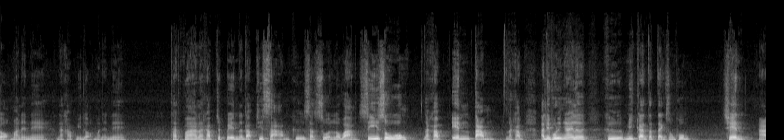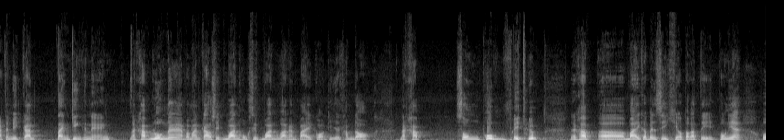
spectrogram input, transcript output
ดอกมาแน่ๆนะครับมีดอกมาแน่ๆถัดมานะครับจะเป็นระดับที่ 3 คือสัดส่วนระหว่าง C สูงนะครับ N ต่ำนะครับอันนี้พูดง่ายๆเลย คือมีการตัดแต่งทรงพุ่ม เช่นอาจจะมีการแต่งกิ่งแขนงนะครับล่วงหน้าประมาณ 90 วัน 60 วันว่ากันไปก่อนที่จะทำดอกนะครับทรงพุ่มไม่ทึบ นะครับใบก็เป็นสีเขียวปกติ พวกนี้โอ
